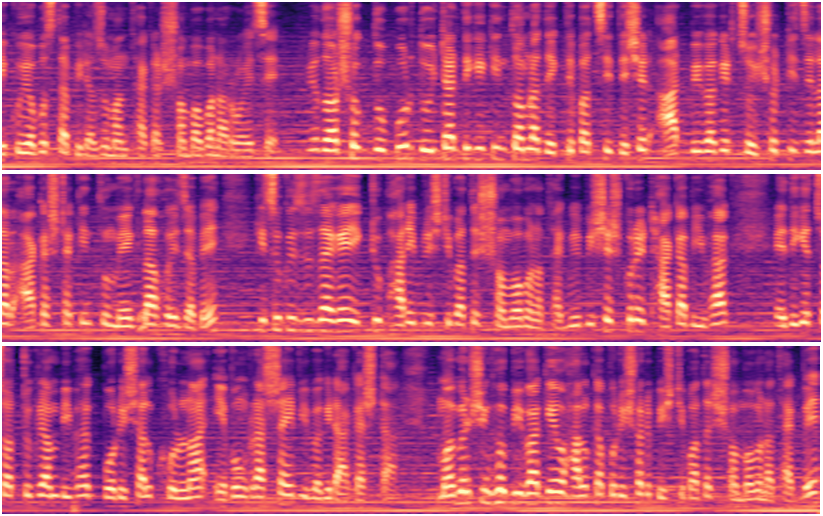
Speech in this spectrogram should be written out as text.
একই অবস্থা বিরাজমান থাকার সম্ভাবনা রয়েছে। প্রিয় দর্শক, দুপুর দুইটার দিকে কিন্তু আমরা দেখতে পাচ্ছি দেশের আট বিভাগের চৌষট্টি জেলার আকাশটা কিন্তু মেঘলা হয়ে যাবে। কিছু কিছু জায়গায় একটু ভারী বৃষ্টিপাতের সম্ভাবনা থাকবে। বিশেষ করে ঢাকা বিভাগ, এদিকে চট্টগ্রাম বিভাগ, বরিশাল, খুলনা এবং রাজশাহী বিভাগের আকাশটা। ময়মনসিংহ বিভাগেও হালকা পরিসরে বৃষ্টিপাতের সম্ভাবনা থাকবে।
